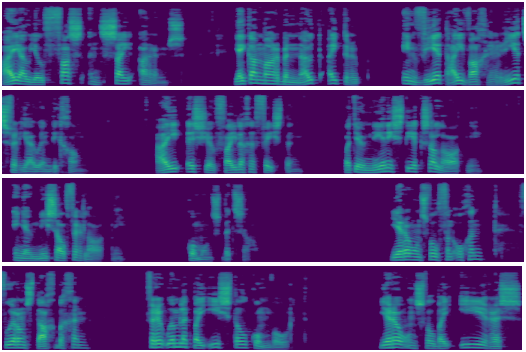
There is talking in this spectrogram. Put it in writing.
Hy hou jou vas in sy arms. Jy kan maar benoud uitroep en weet hy wag reeds vir jou in die gang. Hy is jou veilige vesting wat jou nie in die steek sal laat nie en jou nie sal verlaat nie. Kom ons bid saam. Here, ons wil vanoggend voor ons dag begin vir 'n oomblik by U stil kom word. Here, ons wil by U rus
